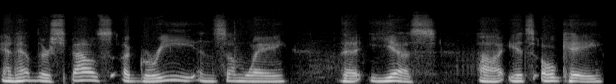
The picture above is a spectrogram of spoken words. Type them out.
and have their spouse agree in some way that yes, uh, it's okay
